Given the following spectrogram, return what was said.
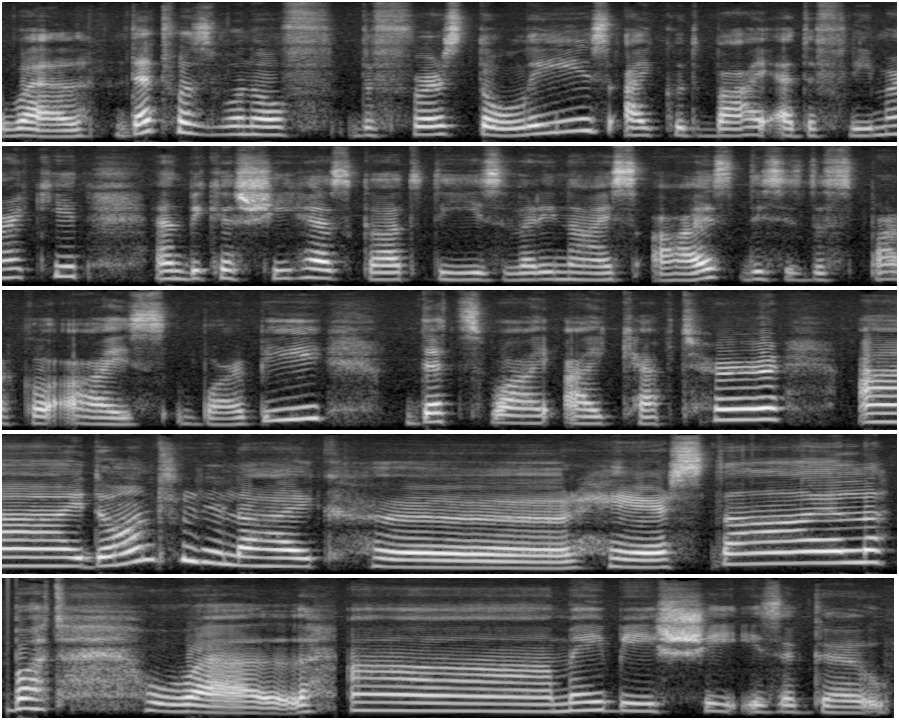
well, that was one of the first dollies I could buy at the flea market and because she has got these very nice eyes, this is the Sparkle Eyes Barbie, that's why I kept her. I don't really like her hairstyle, but well, uh, maybe she is a go.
